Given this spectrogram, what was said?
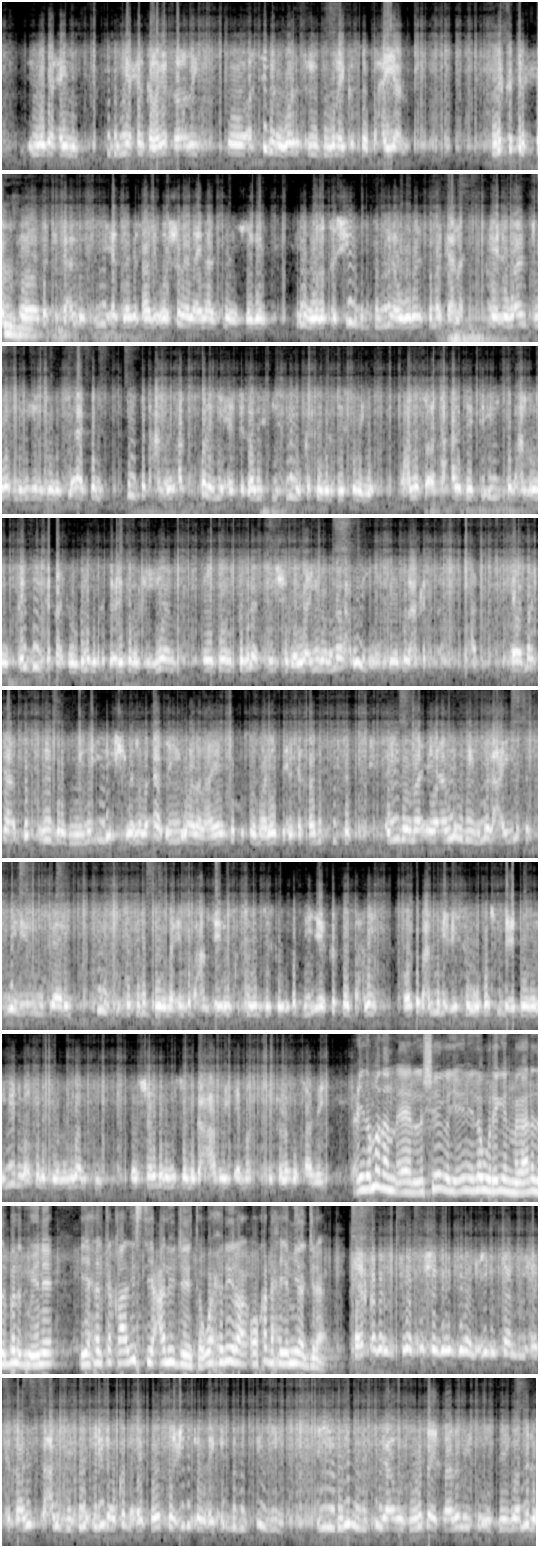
laga haynin gudoomiyaha xilka laga qaaday oo asigana warar kala duwan ay ka soo baxayaan. Weli ka tirsan dadka ka agdhow gudoomiya xilka laga qaaday oo shabeelle ay lahaada sida ay sheegeen inuu wada tashiyo gudoomiyaha wado islamarkaana dhowaan jawaab laga heli doono si aadan in dabcan uu aqbalayo xilka qaadistiisa inuu kasoo horjeesanayo waxaad la socotaa carjeegta in dabcan uu qayb weyn ka qaatay howlgaladu ka socday gobolka hiiraan dowlad goboleedka hirshabelle iyadoona magac weyn dabcan ka marka dadka reer beledweyne iyo hirshabellada aad ayay u hadalhayeen dadka soomaaliyeed xilka qaadistiisa iyadoona aan la ogeyn magaca iyo masaf weyn in dabcan uu ka soo horjeesto wadadii ee ka soo baxday. Oo dabcan magaciisa uu hoos u dhici doono iyo inuu aqbali doono nidaamkii sharada lagu soo magacaabay ee maanta xilka lagu qaaday. Ciidamadan la sheegayo inay la wareegeen magaalada beledweyne iyo xilka qaadistii cali jeeta wax xiriira oo ka dhexeeya miyaa jira sidaan ku sheegay ma jiraan ciidankan xilka qaadista cali jeeta wax xiriir oo ka dhexeeya sababtoo ciidankan waxay ka gudubsan yihiin ciidamo militari ah oo dowladda ay qaadanayso oo deegaanada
